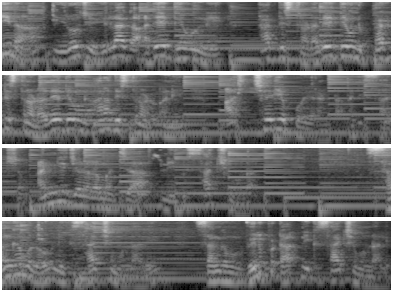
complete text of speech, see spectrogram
ఈయన ఈరోజు ఇలాగ అదే దేవుణ్ణి ప్రార్థిస్తున్నాడు అదే దేవుణ్ణి ప్రకటిస్తున్నాడు అదే దేవుణ్ణి ఆరాధిస్తున్నాడు అని ఆశ్చర్యపోయారంట. అది సాక్ష్యం. అన్య జనుల మధ్య నీకు సాక్ష్యం ఉండాలి. సంఘములో నీకు సాక్ష్యం ఉండాలి. సంఘం వెలుపుట నీకు సాక్ష్యం ఉండాలి.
